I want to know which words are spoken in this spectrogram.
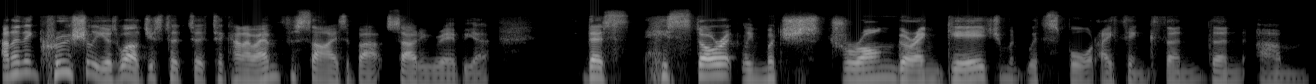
And I think crucially as well, just to, to, to kind of emphasize about Saudi Arabia, there's historically much stronger engagement with sport, I think, than than um,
